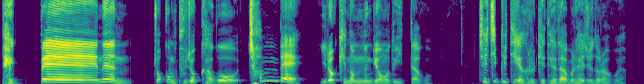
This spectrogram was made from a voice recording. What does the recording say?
100배는 조금 부족하고 1000배 이렇게 넘는 경우도 있다고. 채찌PT가 그렇게 대답을 해주더라고요.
